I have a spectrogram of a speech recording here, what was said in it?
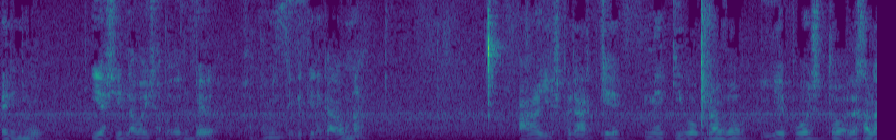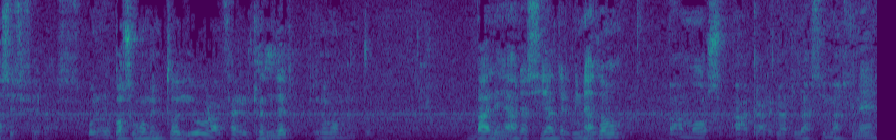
en y así la vais a poder ver exactamente qué tiene cada una. Ah, y esperar que me he equivocado y he puesto, he dejado las esferas. Bueno, me paso un momento y voy a lanzar el render en un momento. Vale, ahora sí ha terminado vamos a cargar las imágenes.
